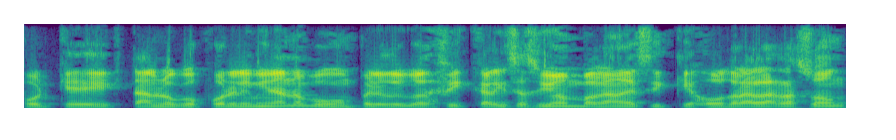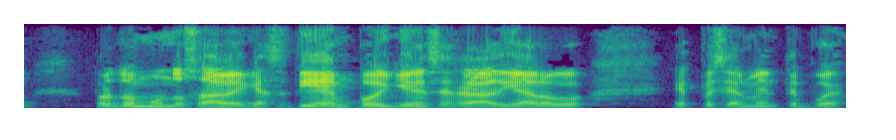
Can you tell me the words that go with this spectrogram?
porque están locos por eliminarlo, porque un periódico de fiscalización van a decir que es otra la razón pero todo el mundo sabe que hace tiempo y quieren cerrar el diálogo, especialmente pues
